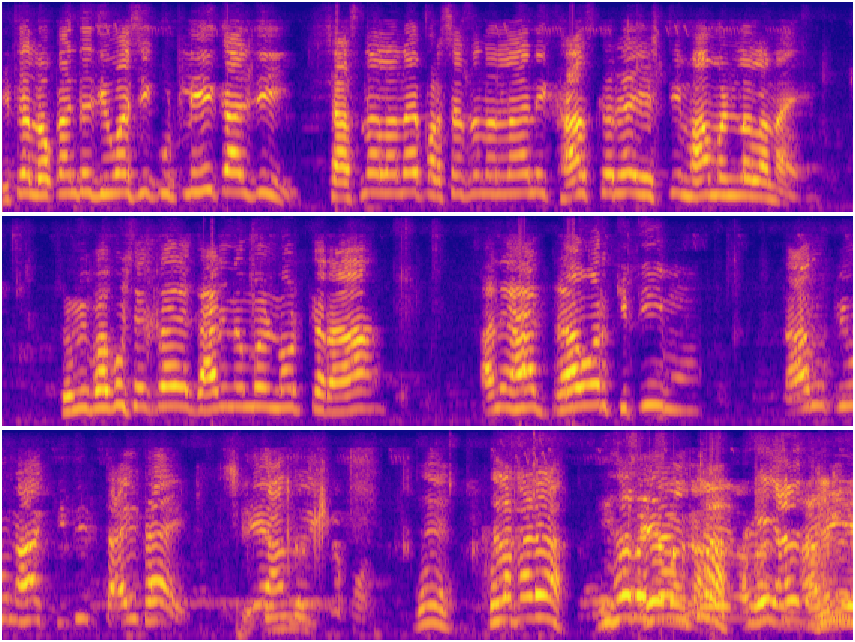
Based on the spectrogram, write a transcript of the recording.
इथं लोकांच्या जीवाची कुठलीही काळजी शासनाला नाही प्रशासनाला आणि खास कर एस टी महामंडळाला नाही. तुम्ही बघू शकता गाडी नंबर नोट करा. आणि हा ड्रायव्हर किती दारू पिऊन हा किती टाईट आहे. हे phone. त्याला काढा. हे बघा. आणि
